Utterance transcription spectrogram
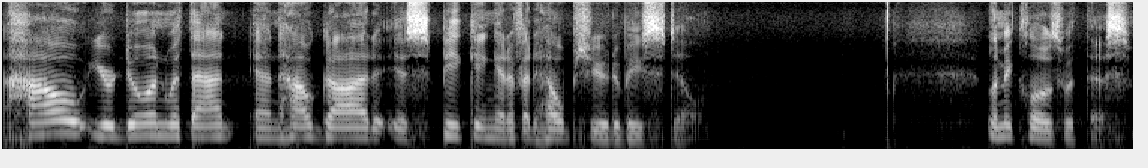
how you're doing with that and how God is speaking and if it helps you to be still. Let me close with this.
